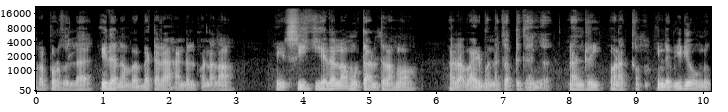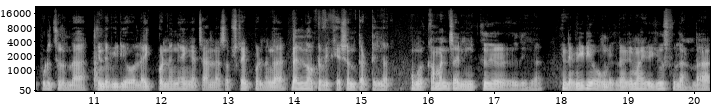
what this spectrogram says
வரப்போகிறது இல்லை இதை நம்ம பெட்டராக ஹேண்டில் பண்ணலாம். சீக்கி எதெல்லாம் முட்டாள்தனமோ அதை அவாய்ட் பண்ண கற்றுக்கங்க நன்றி வணக்கம். இந்த வீடியோ உங்களுக்கு பிடிச்சிருந்தா இந்த வீடியோவை லைக் பண்ணுங்கள் எங்கள் சேனலை சப்ஸ்கிரைப் பண்ணுங்கள் பெல் நோட்டிஃபிகேஷன் தட்டுங்க. உங்கள் கமெண்ட்ஸை நீங்கள் கீழே எழுதுங்க. இந்த வீடியோ உங்களுக்கு நிஜமாக யூஸ்ஃபுல்லாக இருந்தால்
